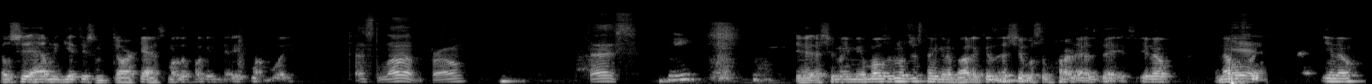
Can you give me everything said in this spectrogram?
those shit helped me get through some dark ass motherfucking days, my boy. That's love, bro. That's See? Yeah, that shit made me emotional just thinking about it because that shit was some hard ass days, you know. And I was, yeah. you know,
